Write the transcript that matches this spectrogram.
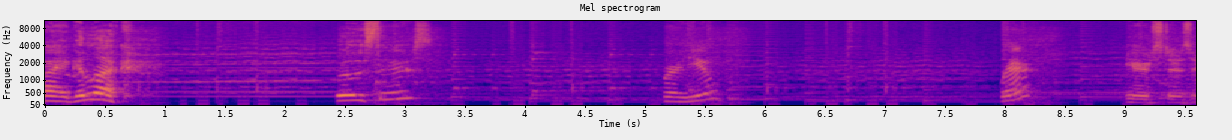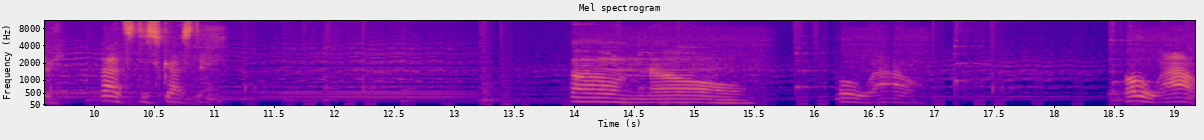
All right, good luck. Are the stairs? Where are you? Where? Stairs are. That's disgusting. Oh no. Oh wow. Oh wow.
